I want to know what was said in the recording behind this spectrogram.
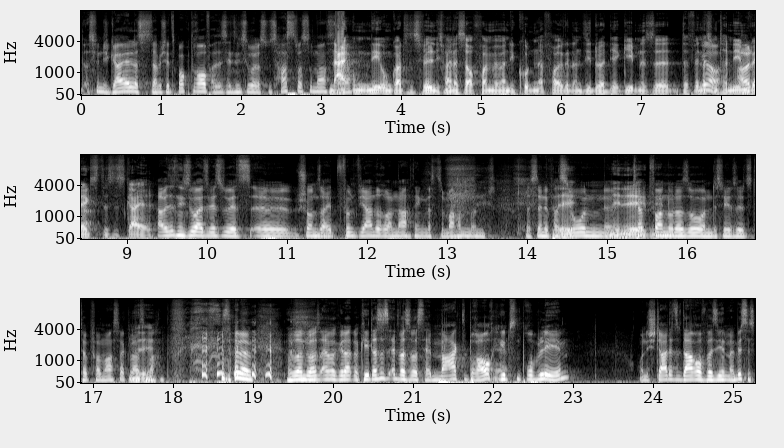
das finde ich geil, das, da habe ich jetzt Bock drauf. Also es ist jetzt nicht so, dass du es hast, was du machst. Nein, ja. um, nee, um Gottes Willen. Ich meine, das ist auch vor allem, wenn man die Kundenerfolge dann sieht oder die Ergebnisse, dass wenn das Genau, Unternehmen aber- wächst, das ist geil. Aber es ist nicht so, als wärst du jetzt äh, schon seit fünf Jahren darüber am Nachdenken, das zu machen und das ist deine Passion, äh, Nee, wie nee, Töpfern nee. oder so und deswegen willst du jetzt Töpfer Masterclass machen. sondern, sondern du hast einfach gedacht, okay, das ist etwas, was der Markt braucht, Ja. gibt es ein Problem und ich starte darauf basierend mein Business.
